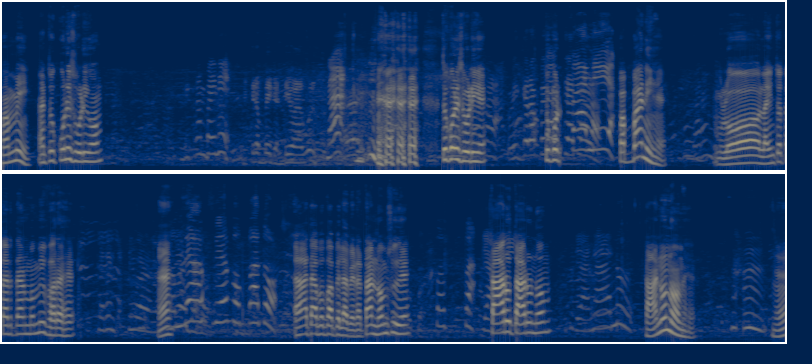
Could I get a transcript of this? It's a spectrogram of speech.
મમ્મી. અને તું કોની છોડી આમ તું કોની છોડી હે તું કોણ પપ્પાની હે લો લાઈન તો તાર તાર મમ્મી ફરે હે હે હા તાર પપ્પા પેલા બેઠા તાર નામ શું હે તારું તારું નામ તાનું નામ હે હે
